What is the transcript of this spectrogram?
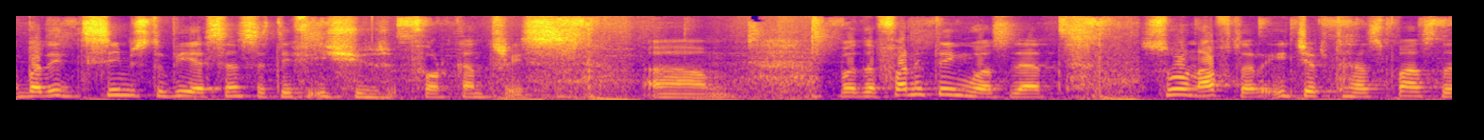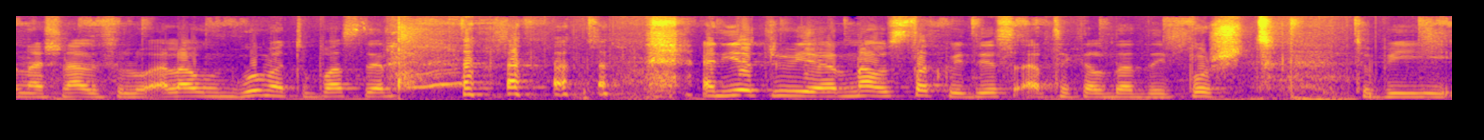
but it seems to be a sensitive issue for countries. Um, but the funny thing was that soon after, Egypt has passed the nationality law allowing women to pass their. and yet we are now stuck with this article that they pushed to be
